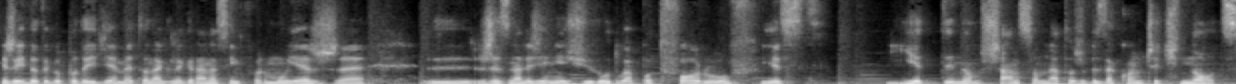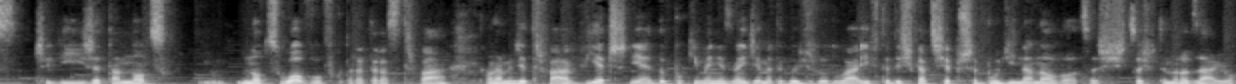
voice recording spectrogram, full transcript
Jeżeli do tego podejdziemy, to nagle gra nas informuje, że, y, że znalezienie źródła potworów jest jedyną szansą na to, żeby zakończyć noc, czyli że ta noc, noc łowów, która teraz trwa, ona będzie trwała wiecznie, dopóki my nie znajdziemy tego źródła i wtedy świat się przebudzi na nowo, coś, coś w tym rodzaju.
